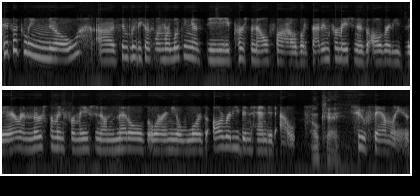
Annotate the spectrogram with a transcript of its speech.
typically, no. Uh, simply because when we're looking at the personnel files, like that information is already there, and there's some information on medals or any awards already been handed out. Okay. To families.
